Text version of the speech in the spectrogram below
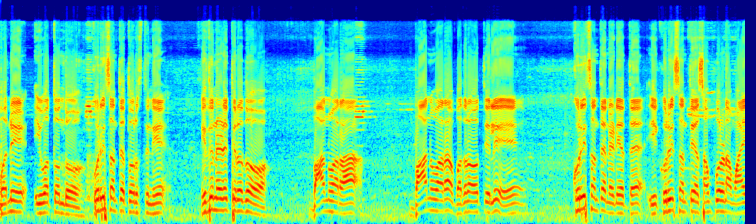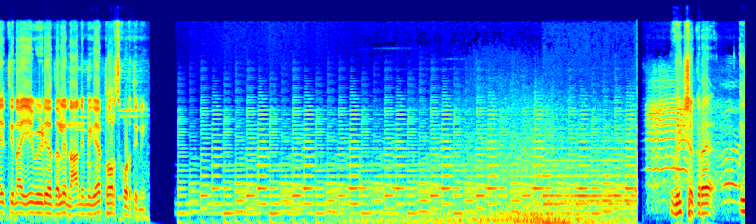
ಬನ್ನಿ, ಇವತ್ತೊಂದು ಕುರಿ ಸಂತೆ ತೋರಿಸ್ತೀನಿ. ಇದು ನಡೀತಿರೋದು ಭಾನುವಾರ. ಭಾನುವಾರ ಭದ್ರಾವತಿಯಲ್ಲಿ ಕುರಿ ಸಂತೆ ನಡೆಯುತ್ತೆ. ಈ ಕುರಿ ಸಂತೆಯ ಸಂಪೂರ್ಣ ಮಾಹಿತಿನ ಈ ವಿಡಿಯೋದಲ್ಲಿ ನಾನು ನಿಮಗೆ ತೋರಿಸ್ಕೊಡ್ತೀನಿ. ವೀಕ್ಷಕರೇ, ಈ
